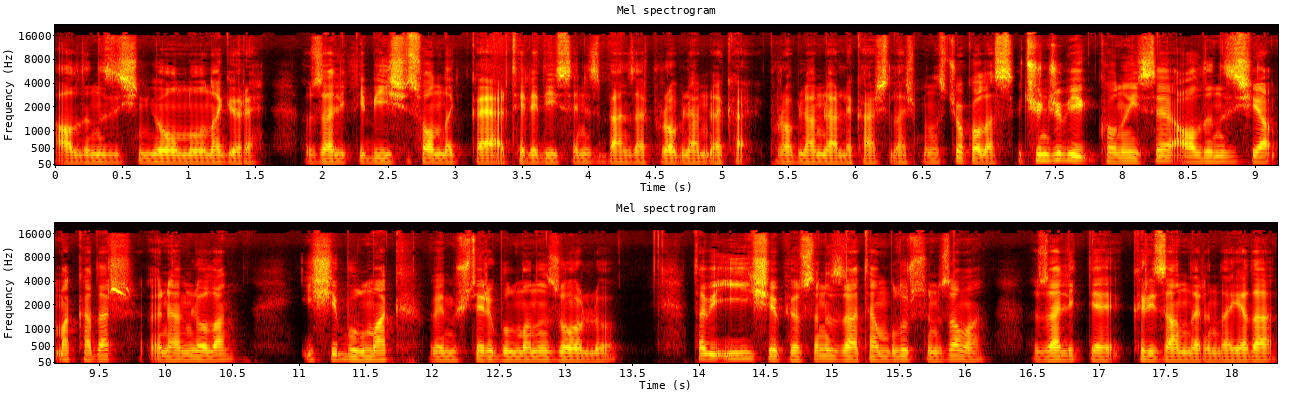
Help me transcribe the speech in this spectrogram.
Aldığınız işin yoğunluğuna göre. Özellikle bir işi son dakika ertelediyseniz benzer problemler, problemlerle karşılaşmanız çok olası. Üçüncü bir konu ise aldığınız işi yapmak kadar önemli olan işi bulmak ve müşteri bulmanın zorluğu. Tabii iyi iş yapıyorsanız zaten bulursunuz ama özellikle kriz anlarında ya da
